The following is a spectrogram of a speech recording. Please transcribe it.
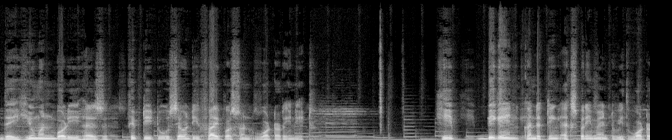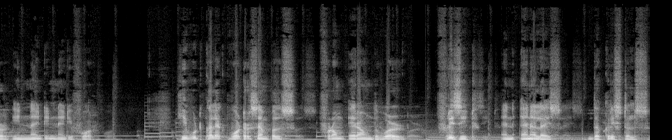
the human body has 50 to 75% water in it. He began conducting experiment with water in 1994. He would collect water samples from around the world, freeze it and analyze the crystals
